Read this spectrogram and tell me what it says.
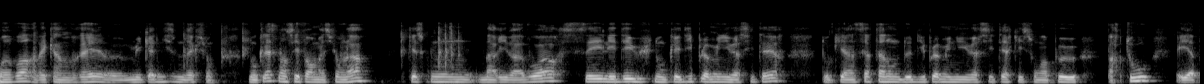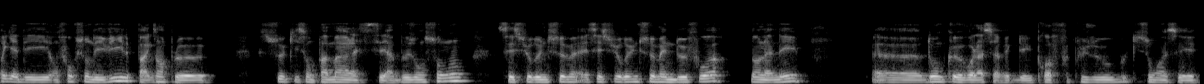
on va voir avec un vrai mécanisme d'action. Donc là, dans ces formations-là, qu'est-ce qu'on arrive à avoir? C'est les DU, donc les diplômes universitaires. Donc il y a un certain nombre de diplômes universitaires qui sont un peu partout. Et après, il y a des, en fonction des villes, par exemple, euh, ceux qui sont pas mal, c'est à Besançon. C'est sur une semaine, c'est sur une semaine deux fois dans l'année. Euh, donc euh, voilà, c'est avec des profs plus ou qui sont assez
